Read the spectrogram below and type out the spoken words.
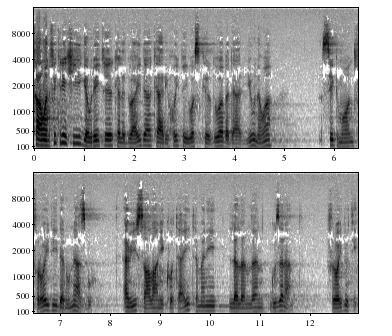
خاوەن فیکرێکی گەورەی تر کە لە دواییدا کاری خۆی پەیوەست کردووە بە داروینەوە، سیگمۆند فرۆیدی دەروونناس بوو. ئەویش ساڵانی کۆتایی تەمەنی لە لەندەن گوزەراند. فرۆید وتی،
